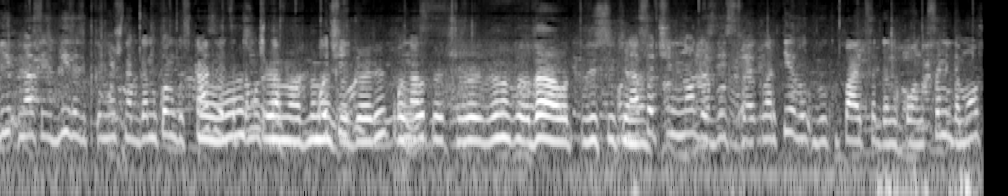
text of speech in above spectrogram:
Бли- У нас есть близость, конечно, к Гонконгу сказывается, Вот, потому что одна очень, горит, у нас работает чужой ребенок. Да, вот У действительно. нас очень много здесь э, квартир вы- выкупается Гонконг, сами домов,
